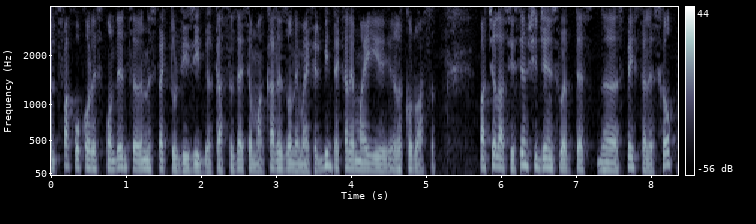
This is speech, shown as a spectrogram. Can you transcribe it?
îți fac o corespondență în spectrul vizibil, ca să-ți dai seama care zone mai fierbinte, care mai răcoroasă. Cu același sistem și James Webb Test, uh, Space Telescope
